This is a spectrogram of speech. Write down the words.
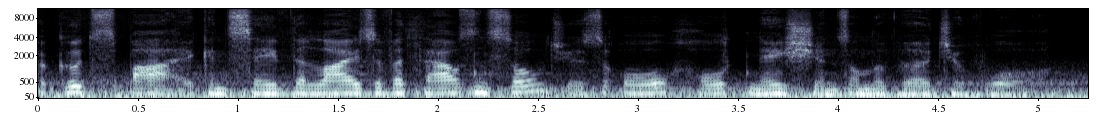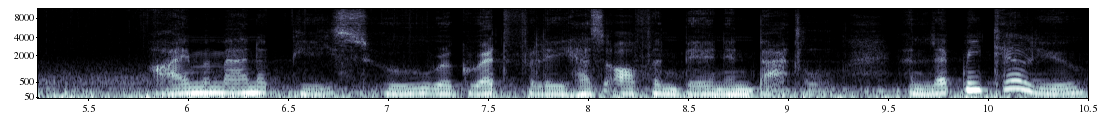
A good spy can save the lives of a thousand soldiers or halt nations on the verge of war. I'm a man of peace who, regretfully, has often been in battle. And let me tell you,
